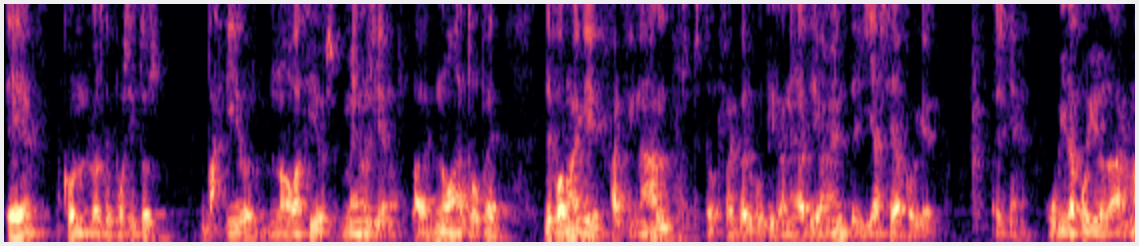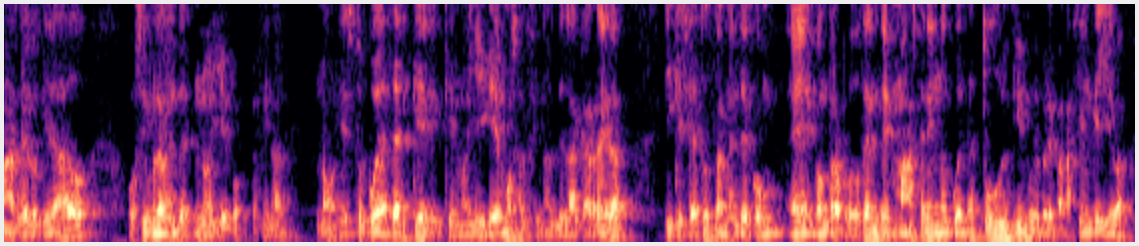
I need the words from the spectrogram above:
eh, con los depósitos vacíos, no vacíos, menos llenos, ¿vale? No a tope. De forma que al final pues esto repercutirá negativamente, ya sea porque es que hubiera podido dar más de lo que he dado o simplemente no llego al final, ¿no? Y esto puede hacer que, que no lleguemos al final de la carrera y que sea totalmente eh, contraproducente, más teniendo en cuenta todo el tiempo de preparación que lleva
